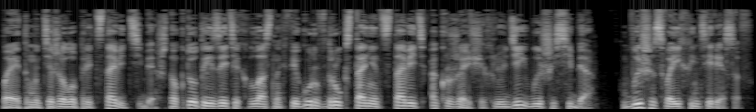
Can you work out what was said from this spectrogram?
Поэтому тяжело представить себе, что кто-то из этих властных фигур вдруг станет ставить окружающих людей выше себя, выше своих интересов.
